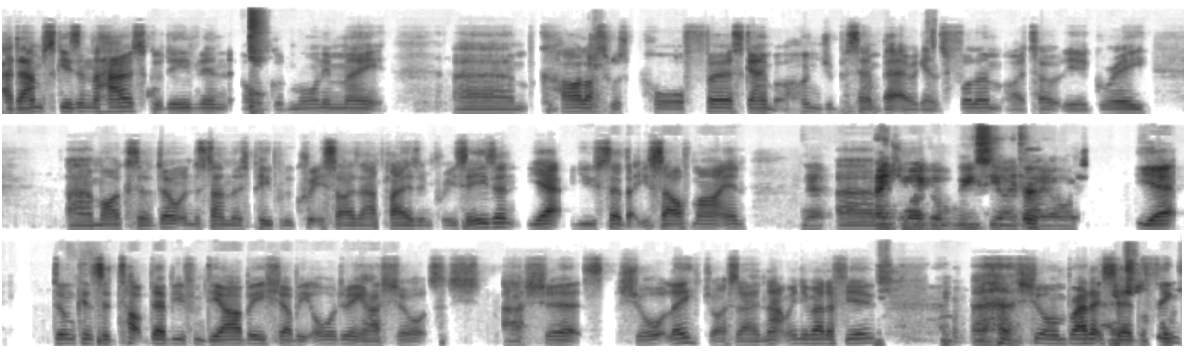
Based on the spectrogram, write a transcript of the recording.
Adamski's in the house. Good evening or good morning, mate. Um, Carlos was poor first game, but 100% better against Fulham. I totally agree. Uh, Michael said, I don't understand those people who criticise our players in pre season. Yeah, you said that yourself, Martin. Yeah. Um, Thank you, Michael. We see eye to eye always. yeah. Duncan said top debut from DRB. Shall be ordering our shorts, our shirts shortly. Try saying that when you've had a few. Uh, Sean Braddock said, Think,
